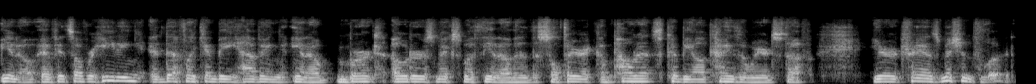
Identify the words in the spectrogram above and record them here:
you know, if it's overheating, it definitely can be having, you know, burnt odors mixed with, you know, the, the sulfuric components, could be all kinds of weird stuff. Your transmission fluid,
